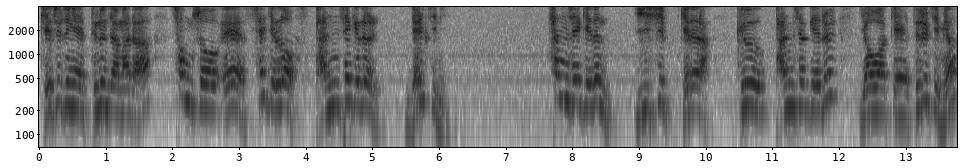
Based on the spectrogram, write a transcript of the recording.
계수 중에 드는 자마다 성소의 세겔로 반세겔을 낼지니? 한 세겔은 20게레라. 그 반세겔을 여호와께 드릴지며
